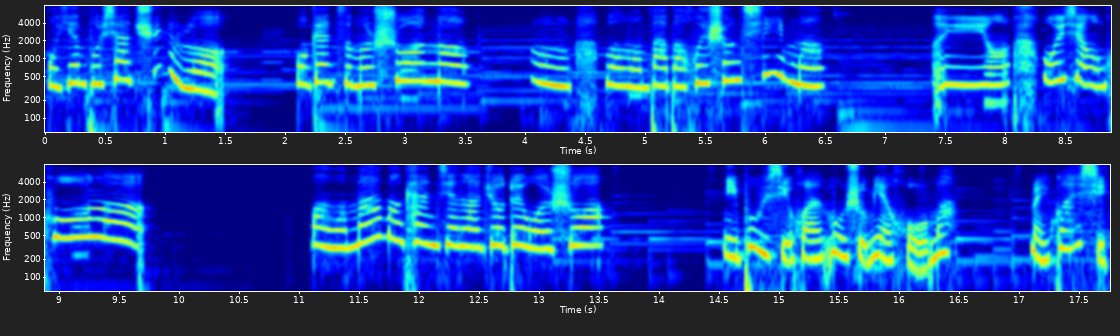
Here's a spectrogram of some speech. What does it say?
我咽不下去了。我该怎么说呢？嗯，旺旺爸爸会生气吗？哎呦，我想哭了。旺旺妈妈看见了，就对我说：“你不喜欢木薯面糊吗？没关系，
